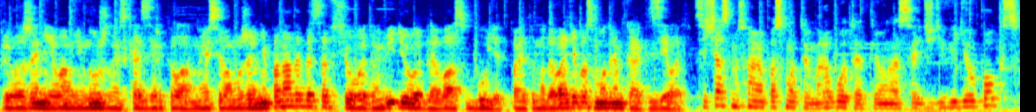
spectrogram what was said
приложение, вам не нужно искать зеркала. Но если вам уже не понадобится, все в этом видео для вас будет. Поэтому давайте посмотрим, как сделать. Сейчас мы с вами посмотрим, работает ли у нас HD Video Box.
